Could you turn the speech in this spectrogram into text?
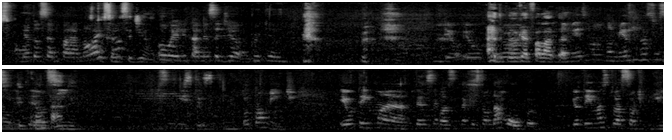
assim, eu tô sendo paranoica Estou sendo assediada. ou ele tá me assediando? Porque falar, tá? Na mesma, na mesma raciocínio. Não, tem que contar, assim, né? totalmente. Eu tenho uma. Tem esse negócio da questão da roupa. Eu tenho uma situação, tipo, de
